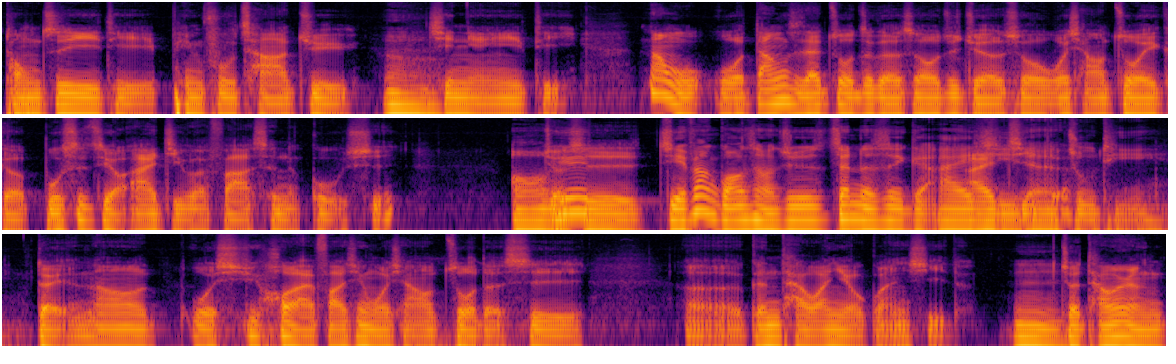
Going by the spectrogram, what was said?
同志议题、贫富差距、嗯，青年议题。那我我当时在做这个的时候，就觉得说我想要做一个不是只有埃及会发生的故事。哦，就是解放广场，就是真的是一个埃及的主题。对，然后我后来发现，我想要做的是，呃跟台湾有关系的，嗯，就台湾人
